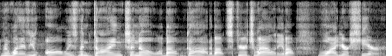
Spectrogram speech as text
I mean, what have you always been dying to know about God, about spirituality, about why you're here?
